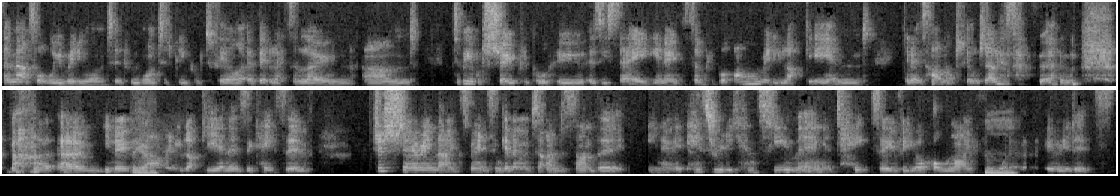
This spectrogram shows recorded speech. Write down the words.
and that's what we really wanted. We wanted people to feel a bit less alone and to be able to show people who, as you say, you know, some people are really lucky and you know, it's hard not to feel jealous of them. but, um, you know, they yeah. are really lucky. And it's a case of just sharing that experience and getting them to understand that, you know, it is really consuming. It takes over your whole life for mm. whatever period it's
